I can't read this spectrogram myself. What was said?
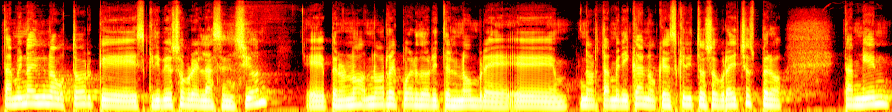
También hay un autor que escribió sobre la ascensión. pero no, no recuerdo ahorita el nombre norteamericano que ha escrito sobre hechos, pero también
